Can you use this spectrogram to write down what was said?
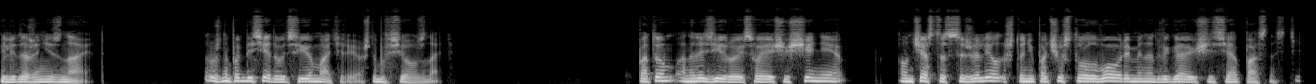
или даже не знает. Нужно побеседовать с ее матерью, чтобы все узнать. Потом, анализируя свои ощущения, он часто сожалел, что не почувствовал вовремя надвигающейся опасности.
